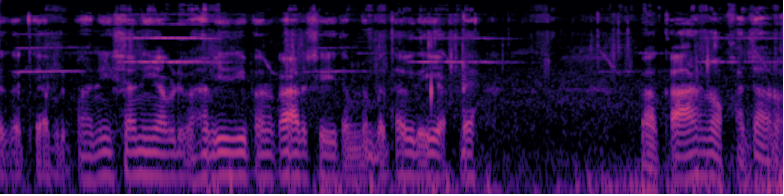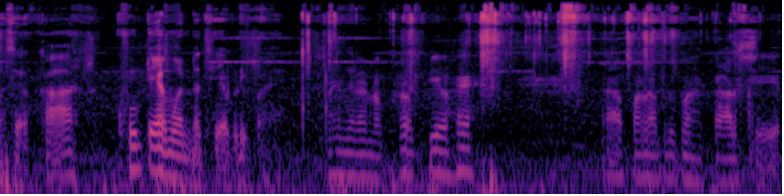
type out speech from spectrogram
એક હતી આપણી પાસે. નિશાની આપણી પાસે. બીજી પણ કાર છે. એ તમને બતાવી દઈએ આપણે. કારનો ખજાનો છે. કાર ખૂટે નથી આપણી પાસે. મહિન્દ્રાનો ખરપિયો છે. આ પણ આપણી પાસે કાર છે એક.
